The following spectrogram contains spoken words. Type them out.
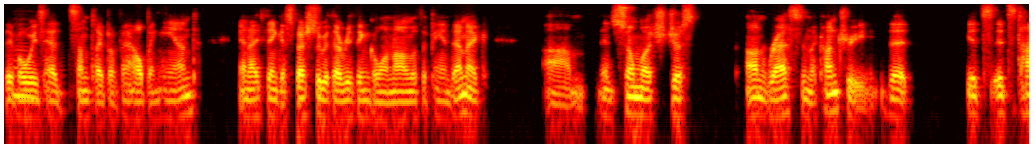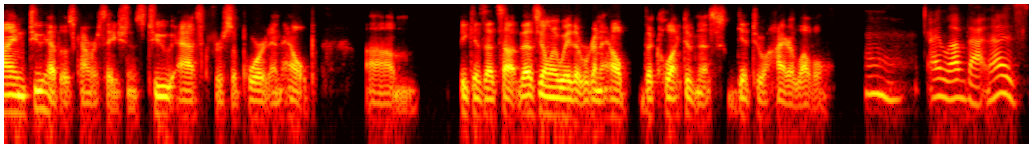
They've Mm. always had some type of a helping hand. And I think, especially with everything going on with the pandemic, um, and so much just unrest in the country, that it's it's time to have those conversations, to ask for support and help, um, because that's how that's the only way that we're going to help the collectiveness get to a higher level. Mm, I love that. That is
